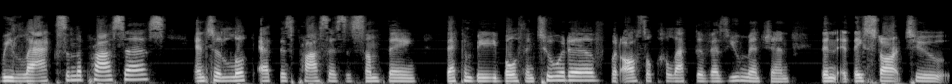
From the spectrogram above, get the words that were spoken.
relax in the process and to look at this process as something that can be both intuitive but also collective, as you mentioned, then they start to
